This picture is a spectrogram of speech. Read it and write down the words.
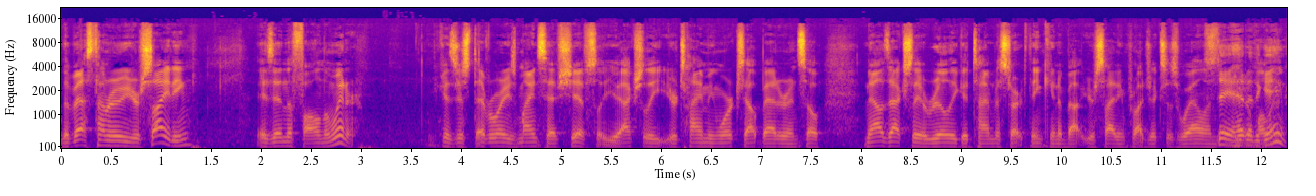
The best time to do your siding is in the fall and the winter because just everybody's mindset shifts. So you actually your timing works out better, and so now is actually a really good time to start thinking about your siding projects as well. And Stay ahead of the game.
